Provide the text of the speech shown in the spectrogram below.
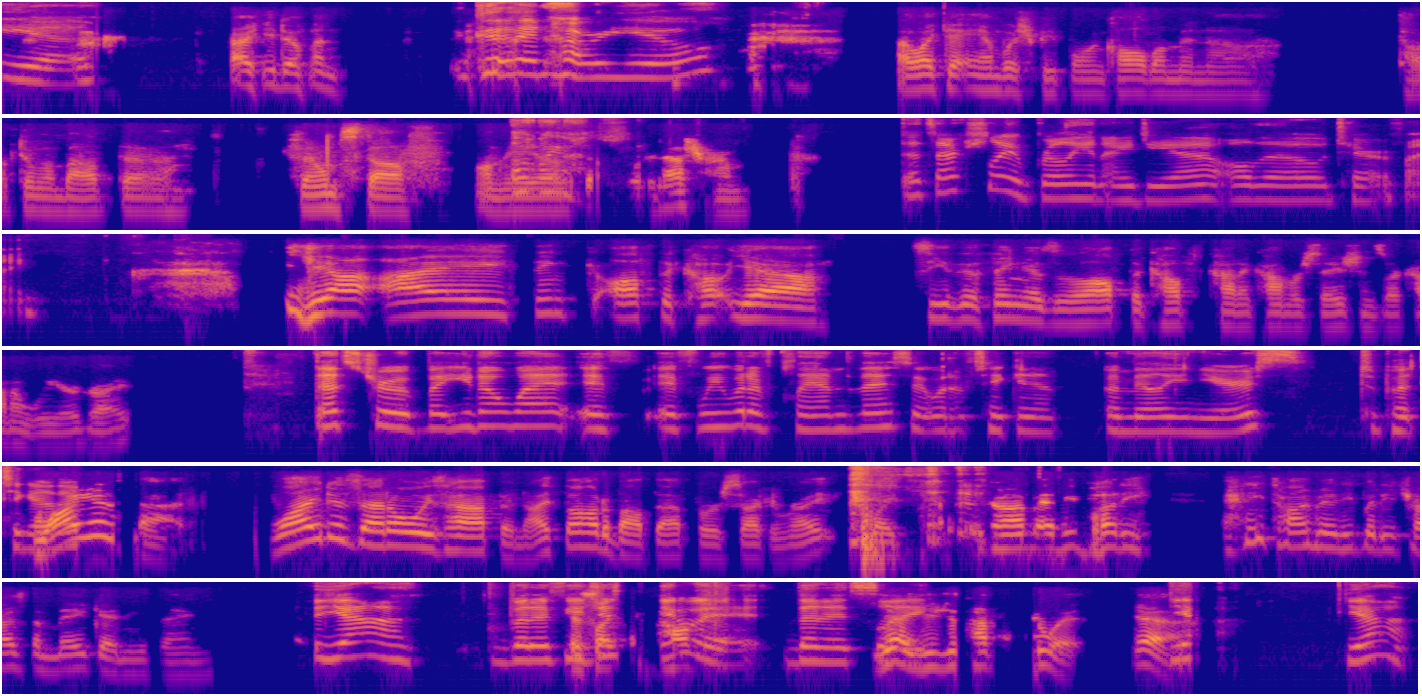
Hi. How you doing? Good. How are you? I like to ambush people and call them and uh, talk to them about the film stuff on the Oh uh, dash. That's actually a brilliant idea, although terrifying. Yeah, I think off the cuff. Yeah. See, the thing is, is off the cuff kind of conversations are kind of weird, right? That's true, but you know what? If if we would have planned this, it would have taken a million years to put together. Why is that? Why does that always happen? I thought about that for a second, right? Like anytime anybody, anytime anybody tries to make anything, Yeah, but if you It's like just do it, then it's yeah, like Yeah, you just have to do it. Yeah, Yeah. yeah,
